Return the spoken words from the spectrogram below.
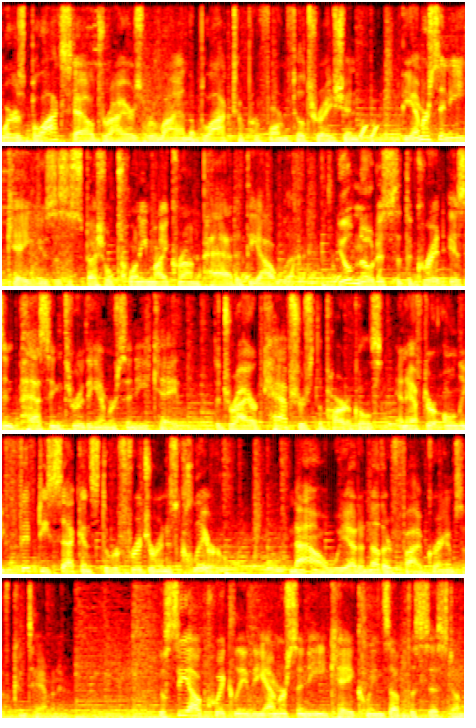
Whereas block style dryers rely on the block to perform filtration, the Emerson EK uses a special 20 micron pad at the outlet. You'll notice that the grit isn't passing through the Emerson EK. The dryer captures the particles, and after only 50 seconds, the refrigerant is clear. Now we add another 5 grams of contaminant. You'll see how quickly the Emerson EK cleans up the system.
